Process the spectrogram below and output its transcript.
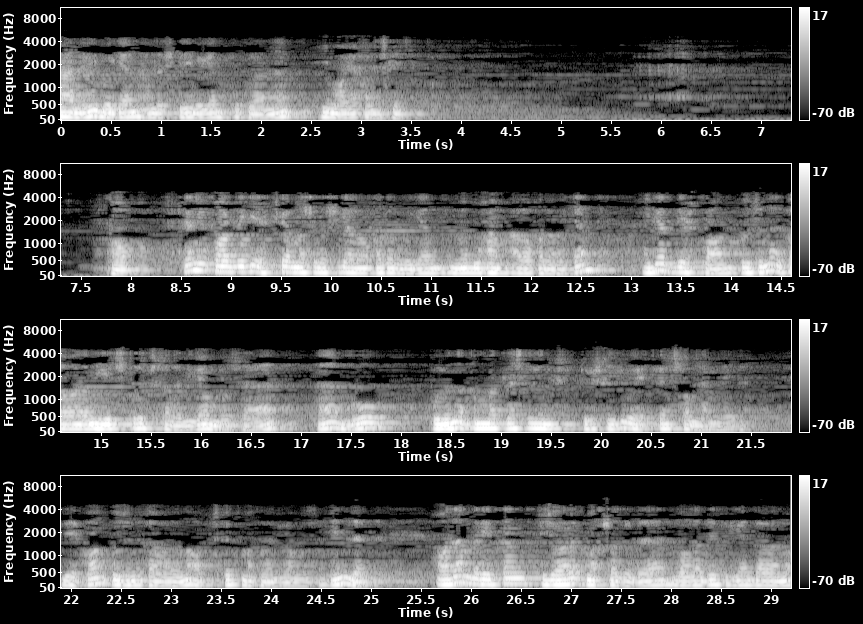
ma'naviy bo'lgan hamda fikriy bo'lgan huquqlarni himoya qilishlik. Hop yana yuqoridagi ehtikor masalasiga aloqador bo'lgan bu ham aloqador ekan. Agar dehqon o'zini tovarini yetishtirib chiqaradigan bo'lsa ha bu pulini qimmatlashligini kutib turishligi bu ehtiyoj hisoblanmaydi. Dehqon o'zini tovarini olib chiqib nima qiladigan bo'lsa. Endi odam bir yerdan tijorat maqsadida bozorda turgan tovarni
